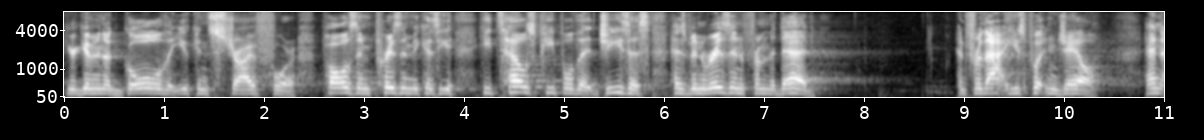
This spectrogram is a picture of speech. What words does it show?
you're given a goal that you can strive for. Paul's in prison because he, he tells people that Jesus has been risen from the dead. And for that, he's put in jail. And,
